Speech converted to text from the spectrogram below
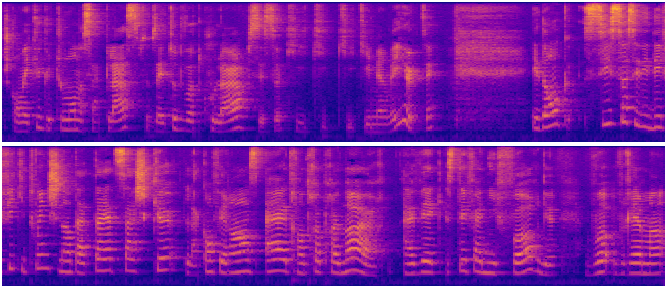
Je suis convaincue que tout le monde a sa place, vous avez toute votre couleur, puis c'est ça qui, qui, qui, qui est merveilleux, tu sais. Et donc, si ça, c'est des défis qui twinchent dans ta tête, sache que la conférence Être entrepreneur avec Stéphanie Forgue va vraiment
